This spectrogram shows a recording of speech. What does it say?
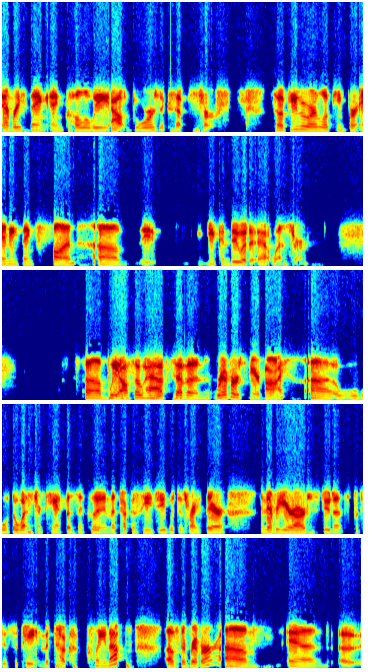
everything in Cullowhee outdoors except surf. So if you are looking for anything fun, um, you can do it at Western. Um, we also have seven rivers nearby, uh, the Western campus, including the Tuckasegee, which is right there. And every year our students participate in the Tuck cleanup of the river. Um, and uh,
